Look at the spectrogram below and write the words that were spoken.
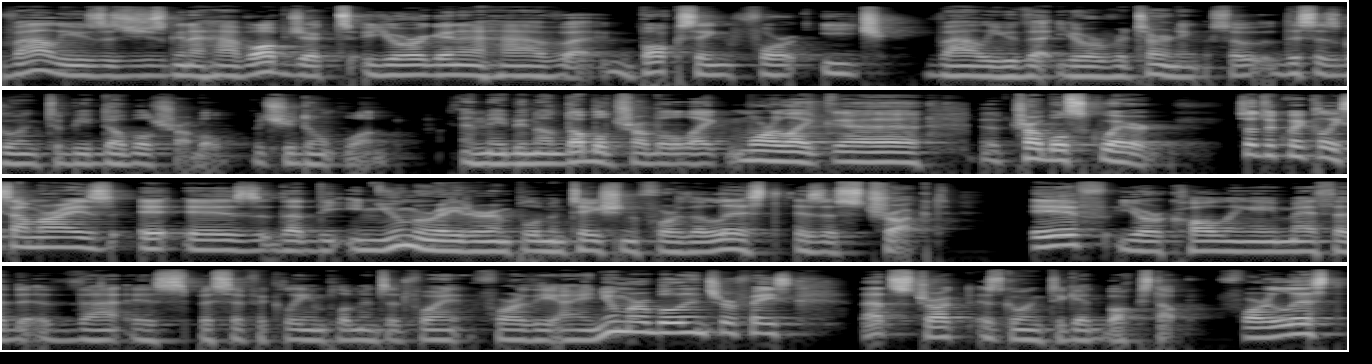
values, it's just going to have objects, you're going to have uh, boxing for each value that you're returning. So this is going to be double trouble, which you don't want. And maybe not double trouble, like more like uh, trouble squared. So to quickly summarize, it is that the enumerator implementation for the list is a struct. If you're calling a method that is specifically implemented for, for the IEnumerable interface, that struct is going to get boxed up. For a list,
